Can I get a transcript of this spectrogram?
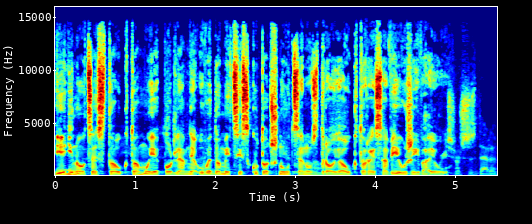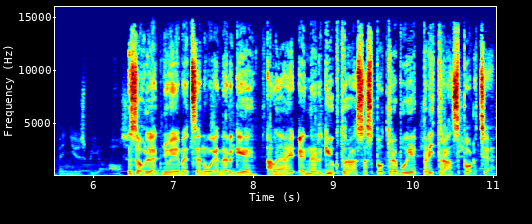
Jedinou cestou k tomu je podľa mňa uvedomiť si skutočnú cenu zdrojov, ktoré sa využívajú. Zohľadňujeme cenu energie, ale aj energiu, ktorá sa spotrebuje pri transporte.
